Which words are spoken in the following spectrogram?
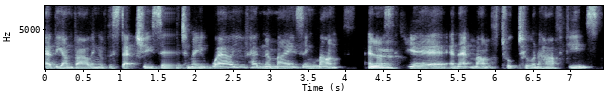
at the unveiling of the statue said to me, Wow, you've had an amazing month. And yeah. I said, Yeah. And that month took two and a half years.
